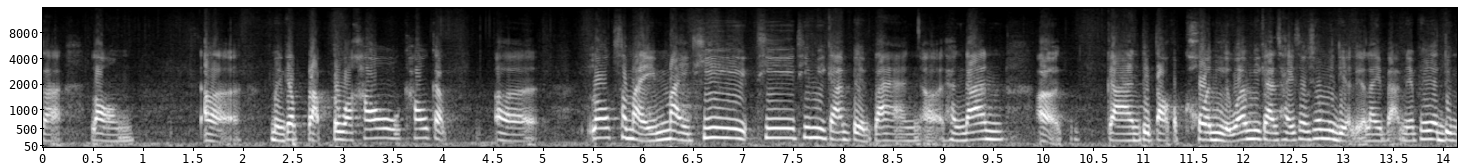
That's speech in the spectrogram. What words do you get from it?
จะลองเออเหมือนกับปรับตัวเข้าเข้ากับ โลกสมัยใหม่ที่ที่ที่มีการเปลี่ยนแปลงทางด้านการติดต่อกับคนหรือว่ามีการใช้โซเชียลมีเดียหรืออะไรแบบนี้เพื่อจะดึง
